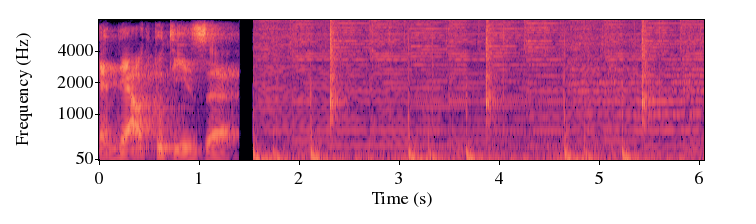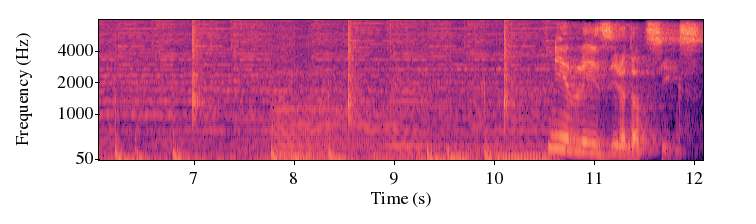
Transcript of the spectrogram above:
and the output is uh, nearly 0.6.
